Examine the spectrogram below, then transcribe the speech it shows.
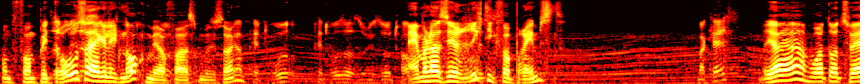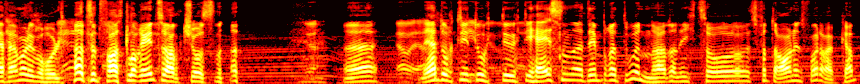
Und von Petrosa eigentlich noch mehr fast, muss ich Ja, sagen. Petro, Petrosa sowieso top. Einmal hat sie richtig verbremst. Marquez? Ja, ja, wo er da zwei auf einmal überholt hat und fast Lorenzo abgeschossen hat. Ja. Äh, Ja, er ja, durch die, durch, er durch die heißen äh, Temperaturen hat er nicht so das Vertrauen ins Vorderrad gehabt.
